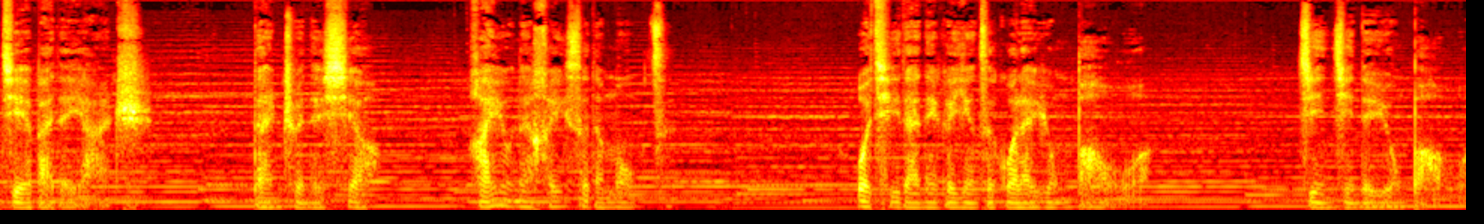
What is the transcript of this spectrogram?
洁白的牙齿，单纯的笑，还有那黑色的眸子。我期待那个影子过来拥抱我，紧紧地拥抱我，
